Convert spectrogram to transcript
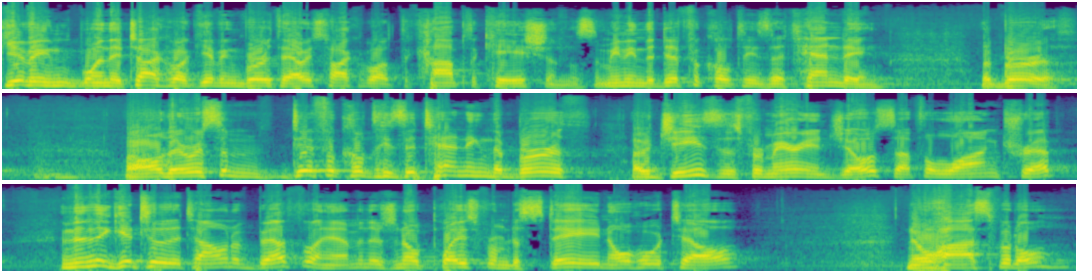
giving, when they talk about giving birth, they always talk about the complications, meaning the difficulties attending the birth. Well, there were some difficulties attending the birth of Jesus for Mary and Joseph, a long trip. And then they get to the town of Bethlehem, and there's no place for them to stay, no hotel, no hospital,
